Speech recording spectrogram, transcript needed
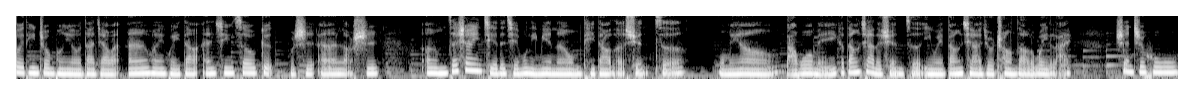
各位听众朋友，大家晚安，欢迎回到安心 So Good，我是安安老师。嗯，在上一节的节目里面呢，我们提到了选择。我们要把握每一个当下的选择，因为当下就创造了未来。甚至乎，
